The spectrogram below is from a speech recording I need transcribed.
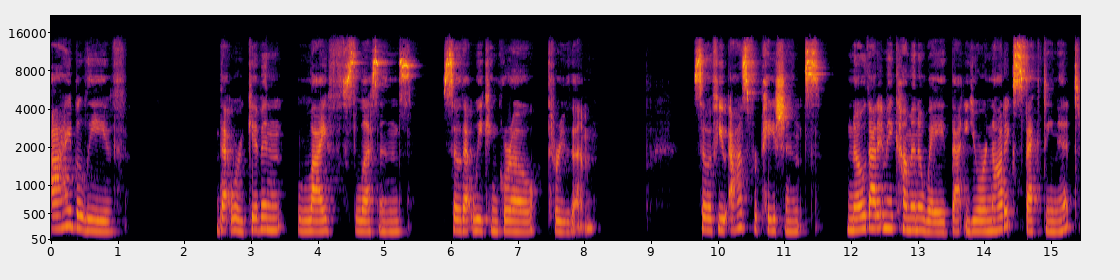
I believe that we're given life's lessons so that we can grow through them. So if you ask for patience, know that it may come in a way that you're not expecting it,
